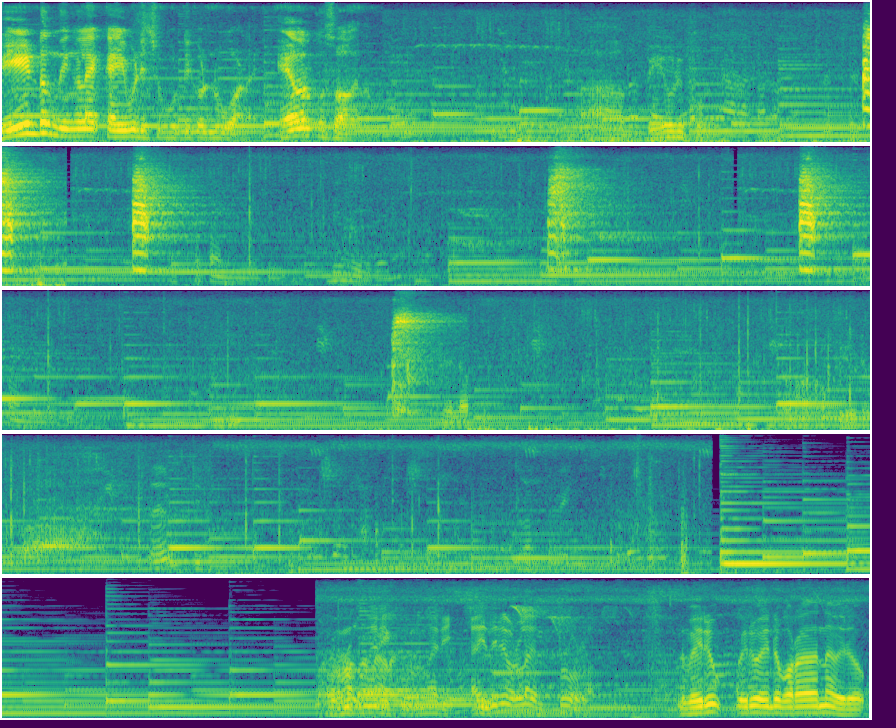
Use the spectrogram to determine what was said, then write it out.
വീണ്ടും നിങ്ങളെ കൈപിടിച്ച് കൂട്ടിക്കൊണ്ടുപോവാണ് ഏവർക്കും സ്വാഗതം. ബ്യൂട്ടിഫുൾ അതിന്റെ പുറകെ തന്നെ വരും.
